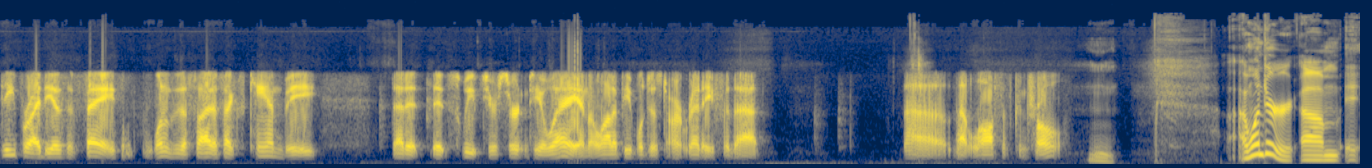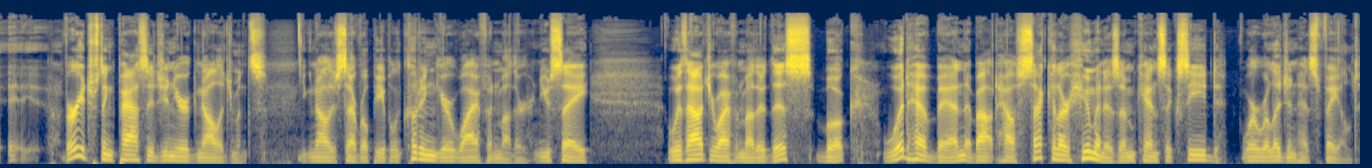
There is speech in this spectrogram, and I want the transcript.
deeper ideas of faith, one of the side effects can be that it it sweeps your certainty away, and a lot of people just aren't ready for that uh, that loss of control. Hmm. I wonder, um, very interesting passage in your acknowledgments. You acknowledge several people, including your wife and mother. And you say, without your wife and mother, this book would have been about how secular humanism can succeed where religion has failed.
